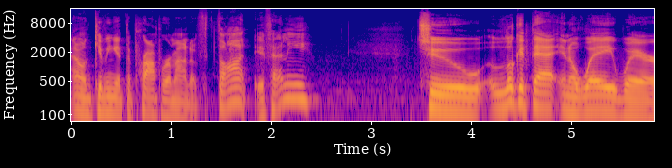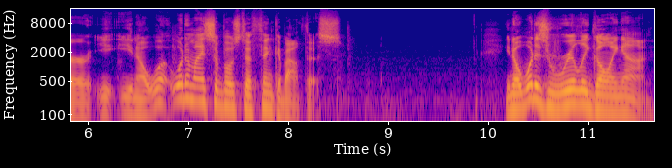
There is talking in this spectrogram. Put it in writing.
I don't know, giving it the proper amount of thought, if any, to look at that in a way where, you know, what, what am I supposed to think about this? You know, what is really going on?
